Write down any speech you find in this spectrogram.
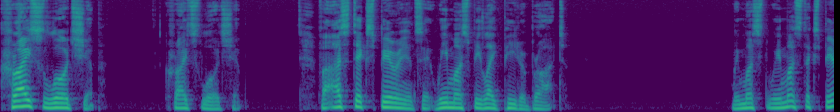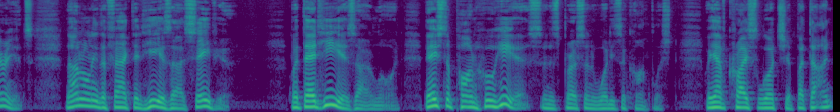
Christ's Lordship. Christ's Lordship. For us to experience it, we must be like Peter brought. We must, we must experience not only the fact that He is our Savior, but that he is our Lord, based upon who he is in his person and what he's accomplished. We have Christ's Lordship, but to,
